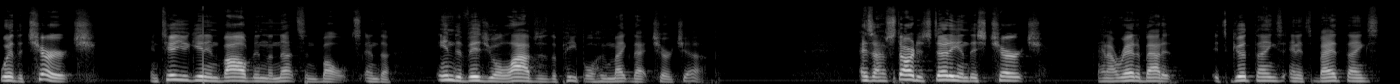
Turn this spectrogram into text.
with the church until you get involved in the nuts and bolts and the individual lives of the people who make that church up. As I started studying this church and I read about it, its good things and its bad things,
